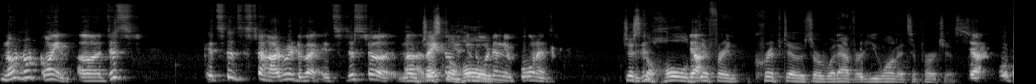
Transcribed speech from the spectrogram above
no, not coin. Uh, just it's just a hardware device. It's just a No, right just now a you can do it on your phone and Just to Mhm. hold Yeah. different cryptos or whatever you wanted to purchase. yeah hold,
